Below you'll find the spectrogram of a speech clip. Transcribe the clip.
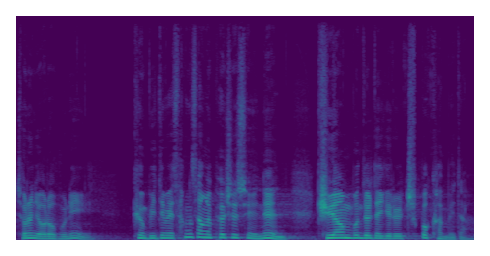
저는 여러분이 그 믿음의 상상을 펼칠 수 있는 귀한 분들 되기를 축복합니다.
